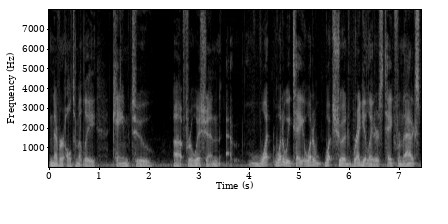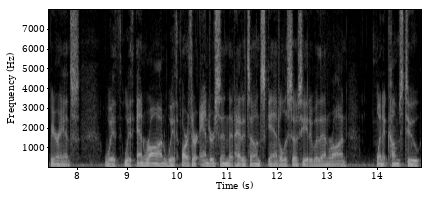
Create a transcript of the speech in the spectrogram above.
never ultimately came to uh, fruition. What what do we take? What what should regulators take from that experience with with Enron, with Arthur Andersen that had its own scandal associated with Enron, when it comes to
